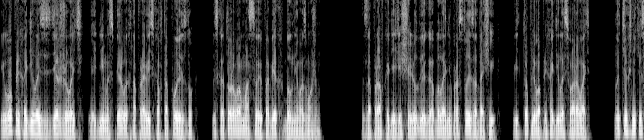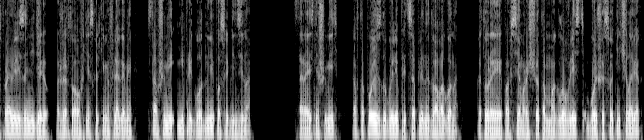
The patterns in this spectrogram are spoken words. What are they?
Его приходилось сдерживать и одним из первых направить к автопоезду, без которого массовый побег был невозможен. Заправка детища Людвига была непростой задачей, ведь топливо приходилось воровать, но техники справились за неделю, пожертвовав несколькими флягами, ставшими непригодными после бензина. Стараясь не шуметь, к автопоезду были прицеплены два вагона, в которые по всем расчетам могло влезть больше сотни человек,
